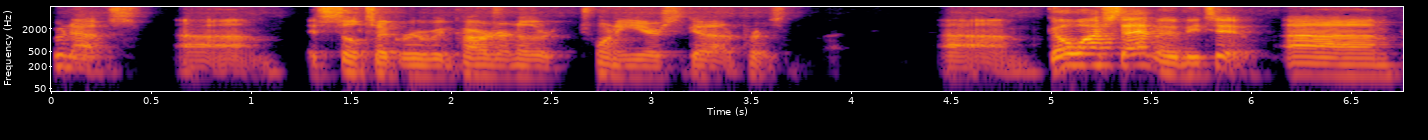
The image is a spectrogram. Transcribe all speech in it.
who knows? Um, it still took Rubin Carter another twenty years to get out of prison. But, um, go watch that movie too. Um,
